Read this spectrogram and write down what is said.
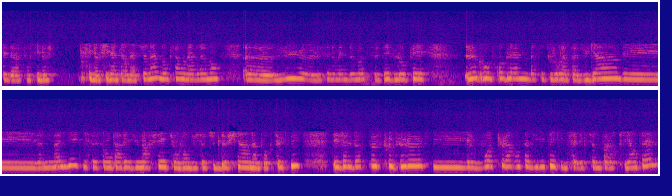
Fédération cyno- cynophile internationale. Donc là, on a vraiment euh, vu euh, le phénomène de mode se développer. Le grand problème, bah, c'est toujours la patte du gain, des animaliers qui se sont emparés du marché et qui ont vendu ce type de chien à n'importe qui, des éleveurs peu scrupuleux qui voient que la rentabilité, qui ne sélectionnent pas leur clientèle.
